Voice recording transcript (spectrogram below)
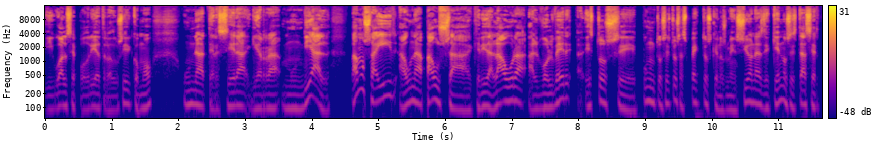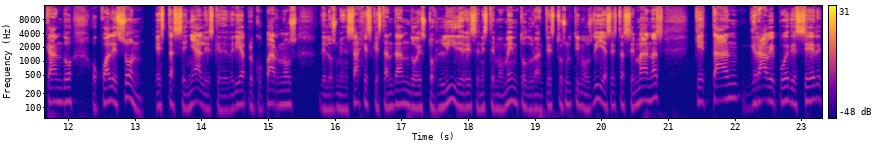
igual se podría traducir como una tercera guerra mundial. Vamos a ir a una pausa, querida Laura, al volver a estos eh, puntos, estos aspectos que nos mencionas de qué nos está acercando o cuáles son estas señales que debería preocuparnos de los mensajes que están dando estos líderes en este momento durante estos últimos días, estas semanas, qué tan grave puede ser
